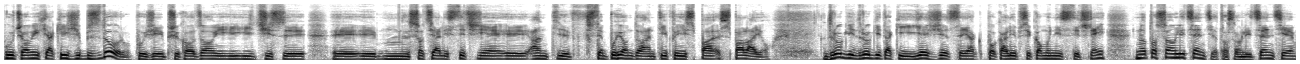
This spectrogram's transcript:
Uczą ich jakiś bzdur. Później przychodzą i, i ci y, y, socjalistycznie anty, wstępują do antify i spalają. Drugi, drugi taki jeździec jak apokalipsy komunistycznej, no to są licencje. To są licencje,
